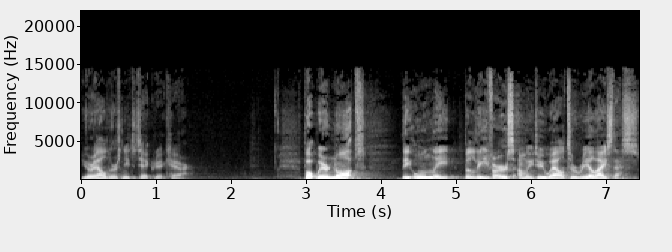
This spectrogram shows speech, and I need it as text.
Your elders need to take great care. But we're not the only believers, and we do well to realize this.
